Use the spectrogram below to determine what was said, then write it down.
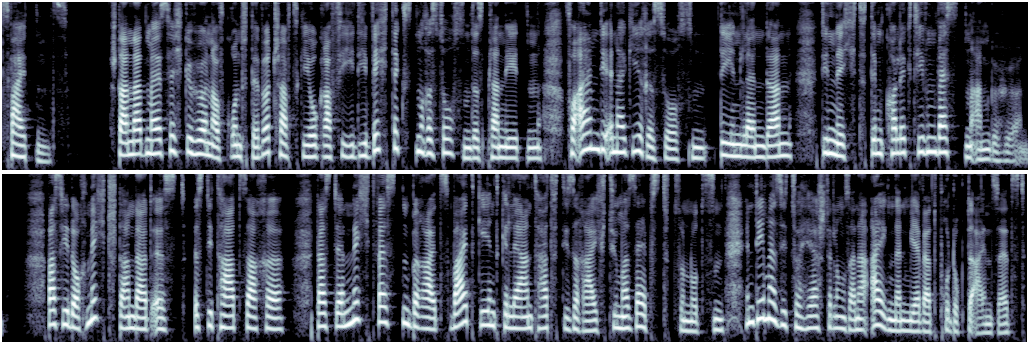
Zweitens. Standardmäßig gehören aufgrund der Wirtschaftsgeografie die wichtigsten Ressourcen des Planeten, vor allem die Energieressourcen, den Ländern, die nicht dem kollektiven Westen angehören. Was jedoch nicht Standard ist, ist die Tatsache, dass der Nicht-Westen bereits weitgehend gelernt hat, diese Reichtümer selbst zu nutzen, indem er sie zur Herstellung seiner eigenen Mehrwertprodukte einsetzt,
